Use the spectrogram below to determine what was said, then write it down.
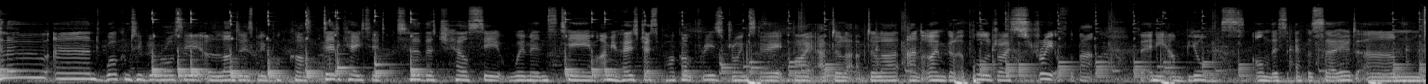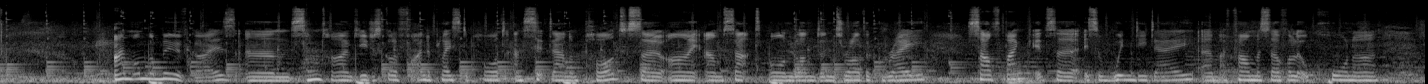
Hello and welcome to Blue Royalty, a London's Blue podcast dedicated to the Chelsea women's team. I'm your host, Jessica Park joined today by Abdullah Abdullah, and I'm going to apologise straight off the bat for any ambience on this episode. Um, I'm on the move, guys, and sometimes you just got to find a place to pod and sit down and pod. So I am sat on London's rather grey South Bank. It's a it's a windy day. Um, I found myself a little corner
